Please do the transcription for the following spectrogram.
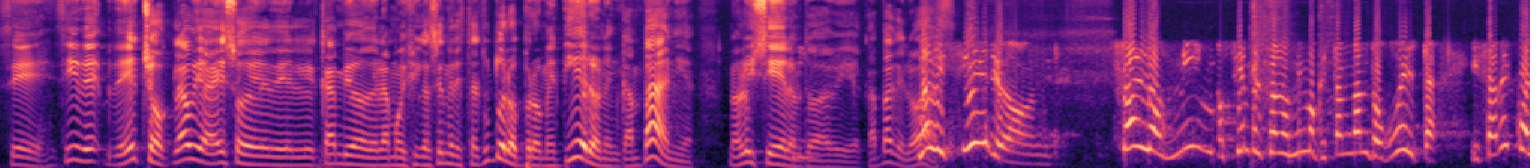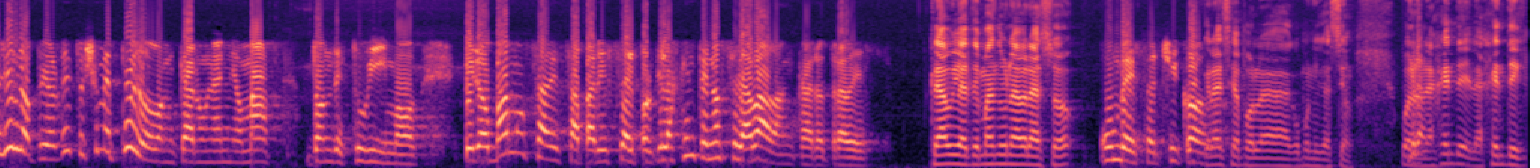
Sí, sí, de, de hecho, Claudia, eso de- del cambio de la modificación del estatuto lo prometieron en campaña. No lo hicieron todavía, capaz que lo No lo hacen. hicieron. Son los mismos, siempre son los mismos que están dando vuelta. ¿Y sabés cuál es lo peor de esto? Yo me puedo bancar un año más donde estuvimos, pero vamos a desaparecer porque la gente no se la va a bancar otra vez. Claudia, te mando un abrazo. Un beso, chicos. Gracias por la comunicación. Bueno, la gente, la gente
